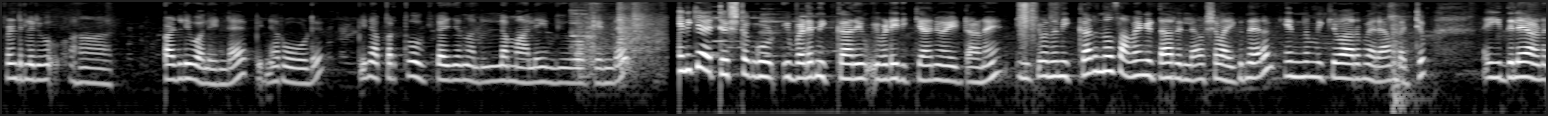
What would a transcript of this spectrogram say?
ഫ്രണ്ടിലൊരു പള്ളി പോലെ ഉണ്ട് പിന്നെ റോഡ് പിന്നെ അപ്പുറത്ത് നോക്കിക്കഴിഞ്ഞാൽ നല്ല മലയും വ്യൂ ഒക്കെ ഉണ്ട് എനിക്ക് ഏറ്റവും ഇഷ്ടം ഇവിടെ നിൽക്കാനും ഇവിടെ ഇരിക്കാനുമായിട്ടാണ് എനിക്ക് വന്ന് നിൽക്കാനൊന്നും സമയം കിട്ടാറില്ല. പക്ഷെ വൈകുന്നേരം എന്നും മിക്കവാറും വരാൻ പറ്റും. ഇതിലെയാണ്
